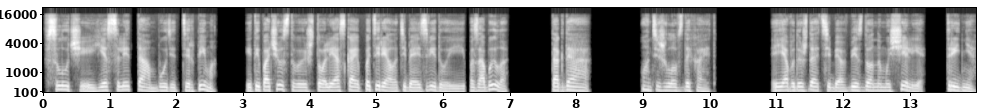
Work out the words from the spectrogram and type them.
В случае, если там будет терпимо, и ты почувствуешь, что Лиаскай потеряла тебя из виду и позабыла, тогда он тяжело вздыхает. Я буду ждать тебя в бездонном ущелье три дня.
